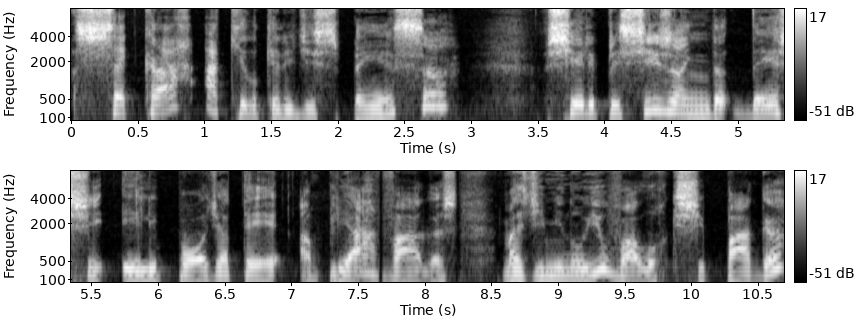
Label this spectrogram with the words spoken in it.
secar aquilo que ele dispensa. Se ele precisa ainda, deixe, ele pode até ampliar vagas, mas diminuir o valor que se paga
